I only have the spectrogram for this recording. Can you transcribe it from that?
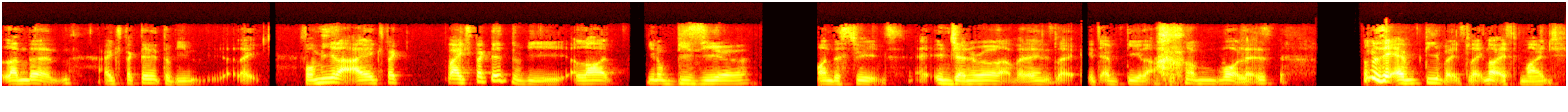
London. I expected it to be like for me lah. I expect I expected to be a lot you know busier on the streets in general lah. But then it's like it's empty lah, more or less. I'm Not gonna say empty, but it's like not as much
